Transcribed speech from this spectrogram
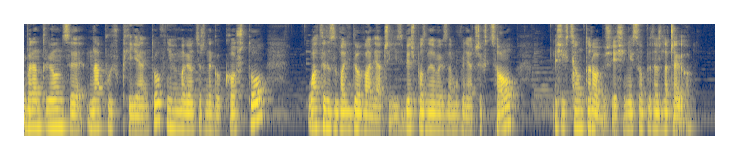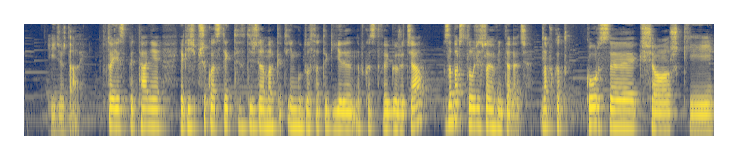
gwarantujący napływ klientów, nie wymagający żadnego kosztu, łatwy do zwalidowania, czyli zbierz poznajomych zamówienia, czy chcą. Jeśli chcą, to robisz. Jeśli nie chcą, pytasz dlaczego. I idziesz dalej. Tutaj jest pytanie, jakiś przykład z digital marketingu do strategii 1, na przykład z Twojego życia. Zobacz, co ludzie sprzedają w internecie. Na przykład kursy, książki,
